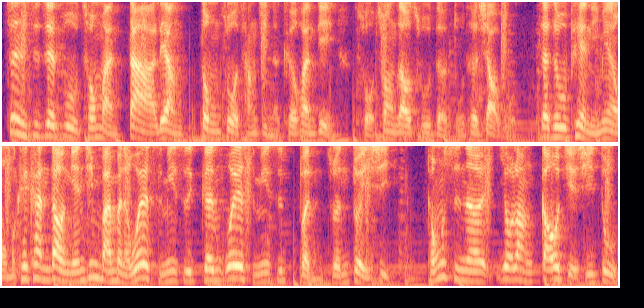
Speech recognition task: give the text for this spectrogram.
正是这部充满大量动作场景的科幻电影所创造出的独特效果。在这部片里面，我们可以看到年轻版本的威尔史密斯跟威尔史密斯本尊对戏。同时呢，又让高解析度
